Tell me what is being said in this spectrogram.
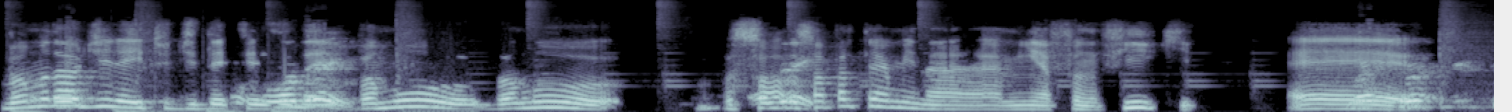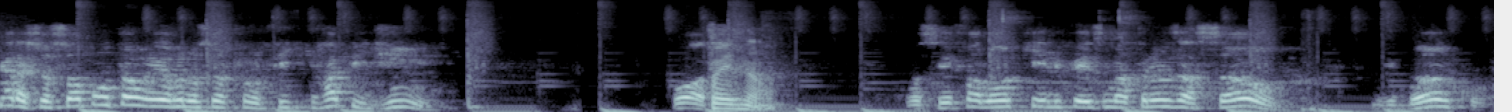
vamos dar o direito de defesa dele. Vamos, vamos. Só, só para terminar a minha fanfic. É... Cara, deixa eu só apontar um erro na sua fanfic rapidinho. Posso? Pois não. Você falou que ele fez uma transação de banco,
